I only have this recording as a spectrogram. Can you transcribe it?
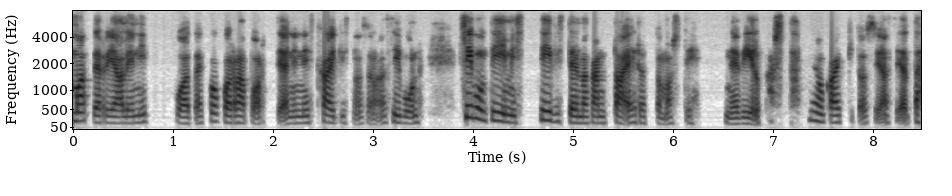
materiaalinippua tai koko raporttia, niin niistä kaikista on sellainen sivun, sivun tiivistelmä kannattaa ehdottomasti ne vilkasta. Ne on kaikki tosiaan sieltä,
